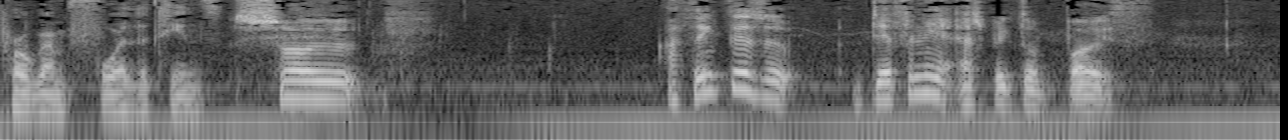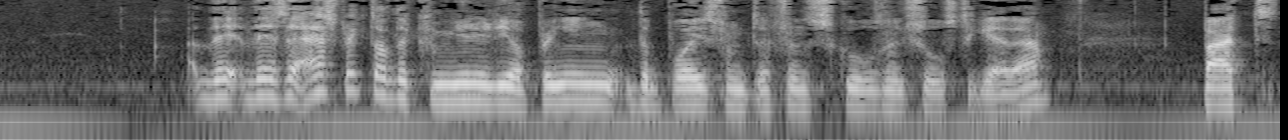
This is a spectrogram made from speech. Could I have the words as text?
program for the teens? So, I think there's a definitely an aspect of both. There, there's an aspect of the community of bringing the boys from different schools and schools together, but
